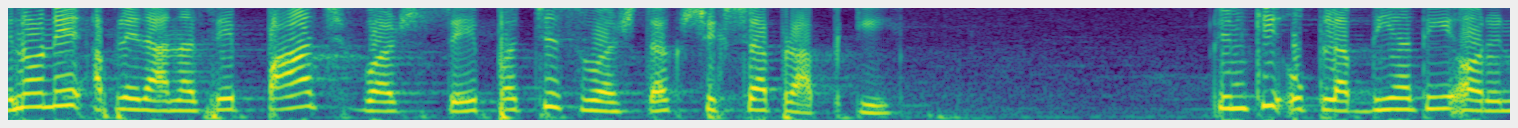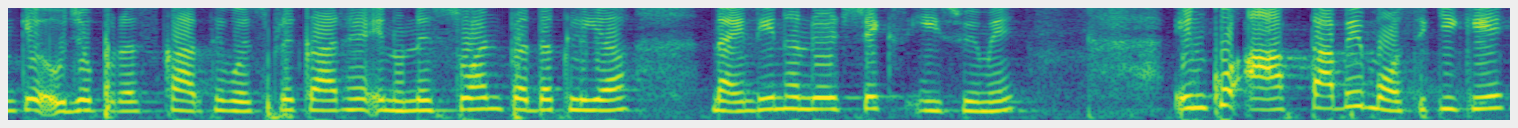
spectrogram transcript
इन्होंने अपने नाना से पाँच वर्ष से पच्चीस वर्ष तक शिक्षा प्राप्त की। इनकी उपलब्धियाँ थी और इनके जो पुरस्कार थे वो इस प्रकार हैं। इन्होंने स्वर्ण पदक लिया 1906 ईस्वी में। इनको आफ्ताब मौसीकी के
